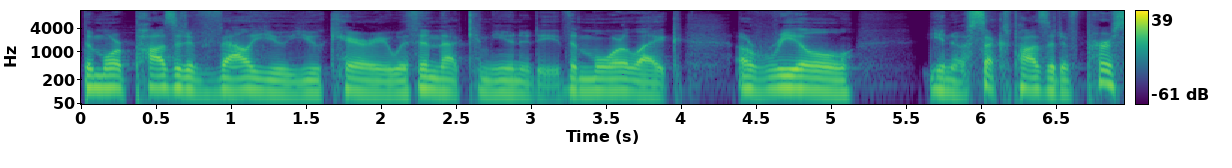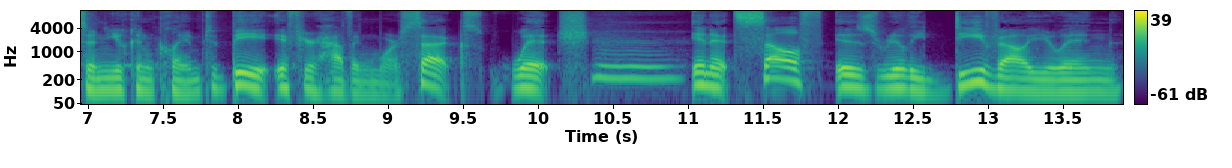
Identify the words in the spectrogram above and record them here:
the more positive value you carry within that community. The more like a real you know sex positive person you can claim to be if you're having more sex which hmm. in itself is really devaluing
